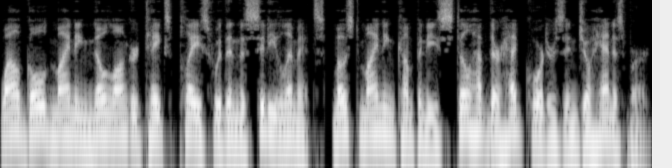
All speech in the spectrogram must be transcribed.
While gold mining no longer takes place within the city limits, most mining companies still have their headquarters in Johannesburg.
